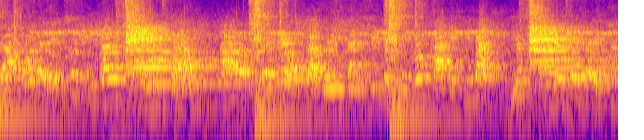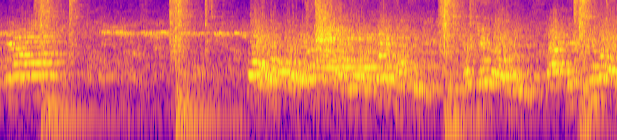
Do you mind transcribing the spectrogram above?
là có thể xuất hiện tăng cường cảm à để cho cả về thành chính mình có cả để cái mặt việc có thể theo tốt rồi quay thật thì nó sẽ là ta sẽ hiểu rồi có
